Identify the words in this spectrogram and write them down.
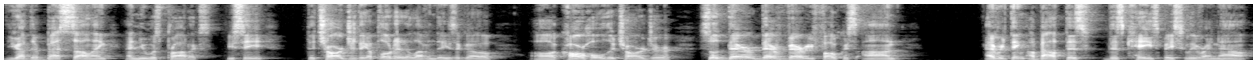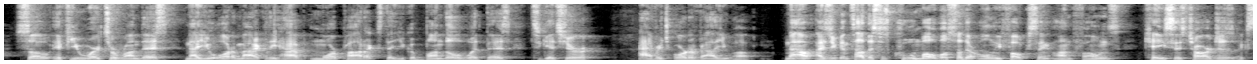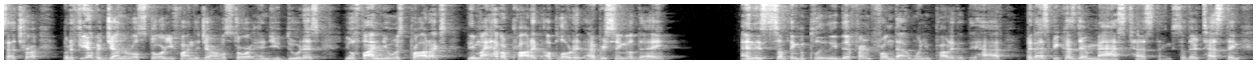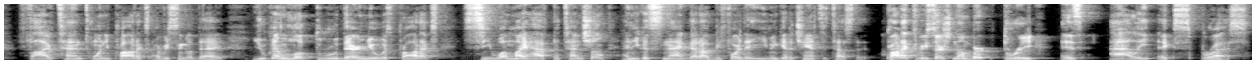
You have their best selling and newest products. You see the charger they uploaded 11 days ago, uh, car holder charger. So they're, they're very focused on everything about this this case basically right now. So if you were to run this, now you automatically have more products that you could bundle with this to get your average order value up. Now, as you can tell, this is cool mobile, so they're only focusing on phones, cases, charges, etc. But if you have a general store, you find the general store and you do this, you'll find newest products. They might have a product uploaded every single day and it's something completely different from that winning product that they have but that's because they're mass testing. So they're testing 5 10 20 products every single day. You can look through their newest products see what might have potential and you can snag that up before they even get a chance to test it. Product research number three is aliexpress.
